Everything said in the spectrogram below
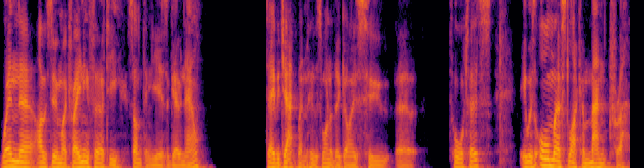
When uh, I was doing my training 30 something years ago now, David Jackman, who was one of the guys who uh, taught us, it was almost like a mantra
